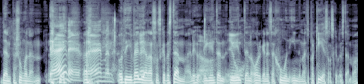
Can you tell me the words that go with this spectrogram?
den personen. Nej, nej, nej men... och det är väljarna som ska bestämma, eller hur? Ja, det är ju inte en, det är inte en organisation inom ett parti som ska bestämma.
